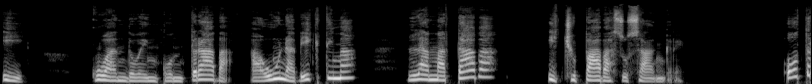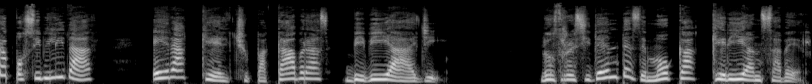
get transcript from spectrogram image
y, cuando encontraba a una víctima, la mataba y chupaba su sangre. Otra posibilidad era que el chupacabras vivía allí. Los residentes de Moca querían saber,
